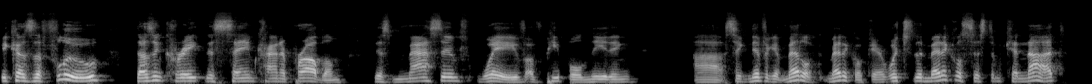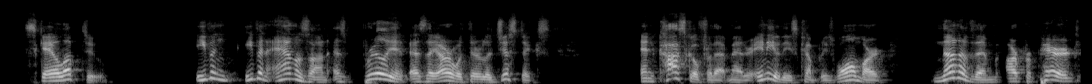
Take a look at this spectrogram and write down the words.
because the flu doesn't create this same kind of problem, this massive wave of people needing uh, significant medical medical care, which the medical system cannot scale up to. Even even Amazon, as brilliant as they are with their logistics, and Costco for that matter, any of these companies, Walmart, none of them are prepared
